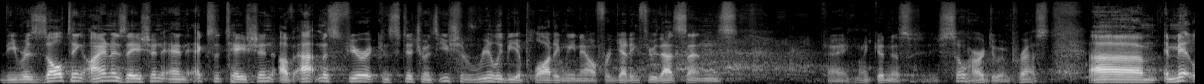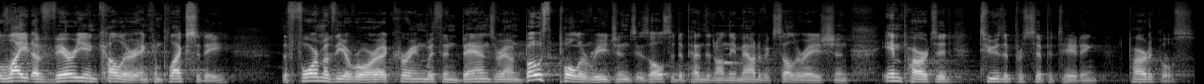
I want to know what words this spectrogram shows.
the resulting ionization and excitation of atmospheric constituents. You should really be applauding me now for getting through that sentence. Okay, my goodness, so hard to impress. Um, emit light of varying color and complexity. The form of the aurora occurring within bands around both polar regions is also dependent on the amount of acceleration imparted to the precipitating particles.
